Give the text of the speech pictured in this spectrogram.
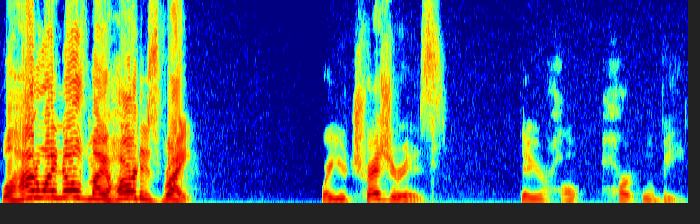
Well, how do I know if my heart is right? Where your treasure is, there your heart will be.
